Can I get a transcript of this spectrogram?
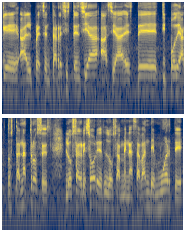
que al presentar resistencia hacia este tipo de actos tan atroces, los agresores los amenazaban de muerte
